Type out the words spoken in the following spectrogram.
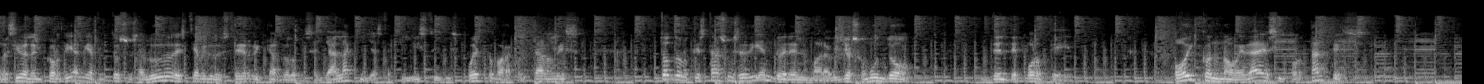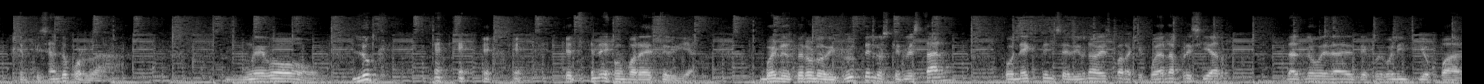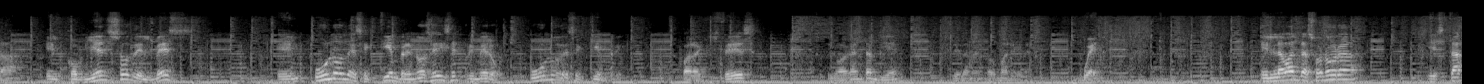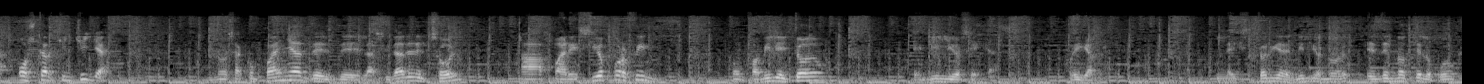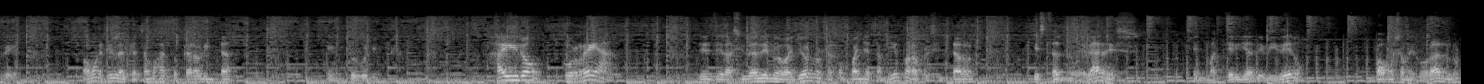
Reciban el cordial y afectuoso saludo de este amigo de usted, Ricardo López Ayala, que ya está aquí listo y dispuesto para contarles todo lo que está sucediendo en el maravilloso mundo del deporte. Hoy con novedades importantes, empezando por la nuevo look que tenemos para este día. Bueno, espero lo disfruten. Los que no están, conéctense de una vez para que puedan apreciar las novedades de Juego Limpio para el comienzo del mes, el 1 de septiembre, no se dice el primero, 1 de septiembre, para que ustedes lo hagan también de la mejor manera. Bueno, en la banda sonora está Oscar Chinchilla. Nos acompaña desde la ciudad del sol. Apareció por fin, con familia y todo, Emilio Cejas. Oígame, la historia de Emilio no, es de no te lo puedo creer. Vamos a ver la alcanzamos a tocar ahorita en Juego Limpio. Jairo Correa, desde la ciudad de Nueva York, nos acompaña también para presentar estas novedades en materia de video. Vamos a mejorarlo.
